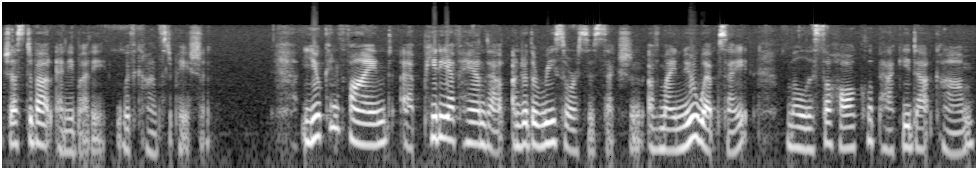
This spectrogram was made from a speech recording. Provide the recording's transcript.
just about anybody with constipation. You can find a PDF handout under the resources section of my new website, melissahallklepacki.com.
